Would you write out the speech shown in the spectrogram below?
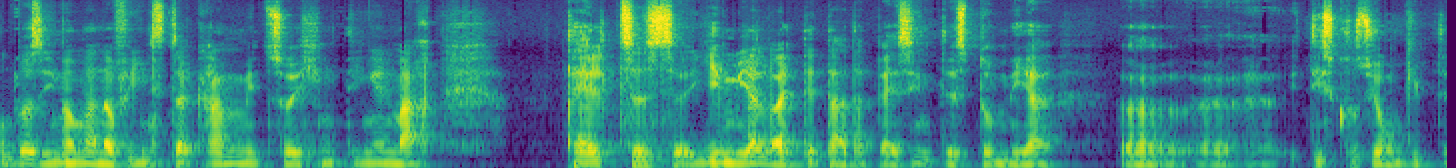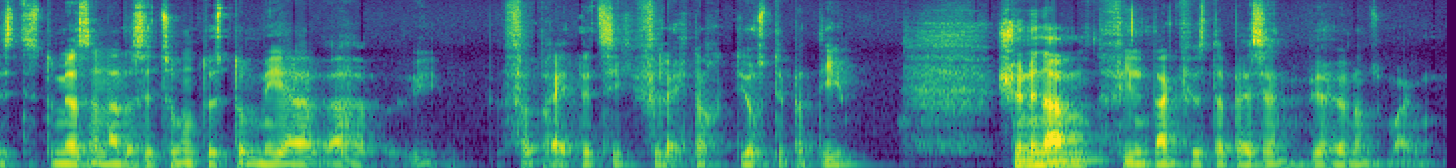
und was immer man auf Instagram mit solchen Dingen macht, teilt es. Je mehr Leute da dabei sind, desto mehr äh, äh, Diskussion gibt es, desto mehr Auseinandersetzung und desto mehr äh, verbreitet sich vielleicht auch die Osteopathie. Schönen Abend, vielen Dank fürs Dabeisein. Wir hören uns morgen.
